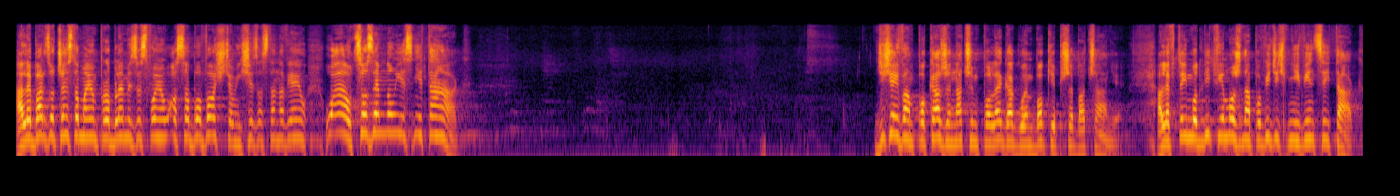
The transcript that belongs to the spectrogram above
ale bardzo często mają problemy ze swoją osobowością i się zastanawiają, wow, co ze mną jest nie tak. Dzisiaj Wam pokażę, na czym polega głębokie przebaczanie. Ale w tej modlitwie można powiedzieć mniej więcej tak.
